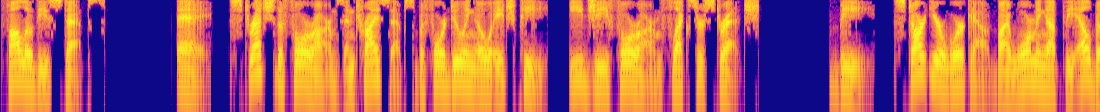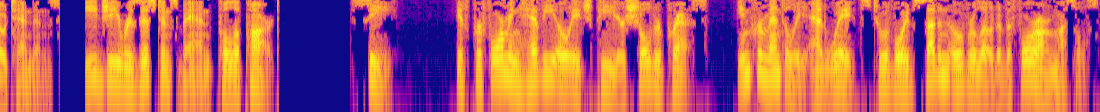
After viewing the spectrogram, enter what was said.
follow these steps. A. Stretch the forearms and triceps before doing OHP, e.g., forearm flexor stretch. B. Start your workout by warming up the elbow tendons, e.g., resistance band pull apart. C. If performing heavy OHP or shoulder press, incrementally add weights to avoid sudden overload of the forearm muscles,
